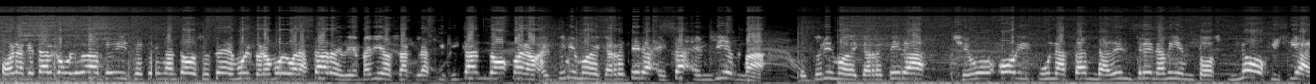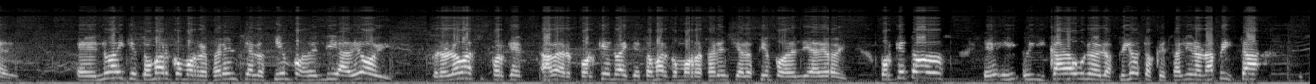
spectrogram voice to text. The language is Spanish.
Hola, ¿qué tal? ¿Cómo le va? ¿Qué dice? Tengan todos ustedes muy, pero muy buenas tardes. Bienvenidos a Clasificando. Bueno, el turismo de carretera está en Viedma. El turismo de carretera llevó hoy una tanda de entrenamientos no oficial. Eh, no hay que tomar como referencia los tiempos del día de hoy. Pero lo más, porque, a ver, ¿por qué no hay que tomar como referencia los tiempos del día de hoy? Porque todos eh, y, cada uno de los pilotos que salieron a pista,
